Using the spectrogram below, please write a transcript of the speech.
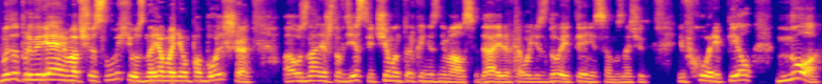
мы тут проверяем вообще слухи, узнаем о нем побольше. А, узнали, что в детстве чем он только не занимался, да, и верховой ездой, и теннисом, значит, и в хоре пел. Но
